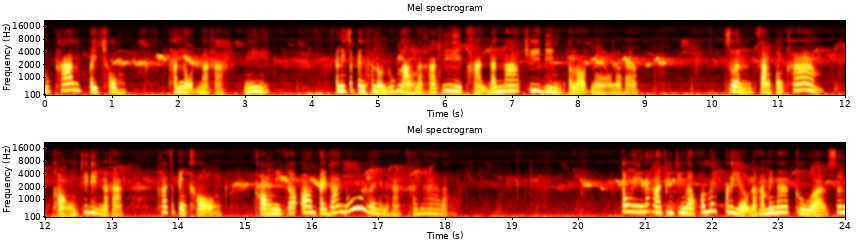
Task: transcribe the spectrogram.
ทุกท่านไปชมถนนนะคะ นี่ อันนี้จะเป็นถนนลูกลังนะคะ ที่ผ่านด้านหน้าที่ดินตลอดแนวนะคะ ส่วนฝั่งตรงข้ามของที่ดินนะคะ ก็จะเป็นคลองคลองนี้ก็อ้อมไปด้านนู้นเลยเห็นไหมคะ ข้างหน้าเรา ตรงนี้นะคะจริงๆเราก็ไม่เปรี่ยวนะคะ ไม่น่ากลัวซึ่ง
